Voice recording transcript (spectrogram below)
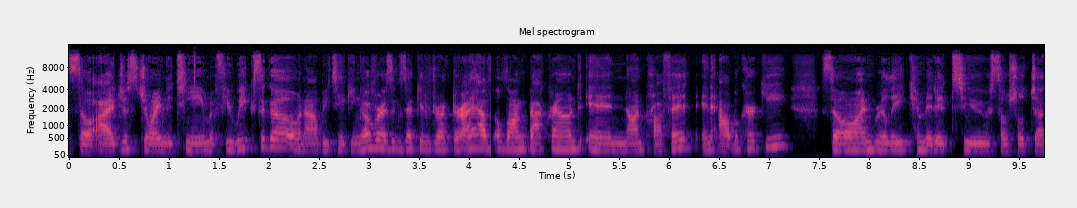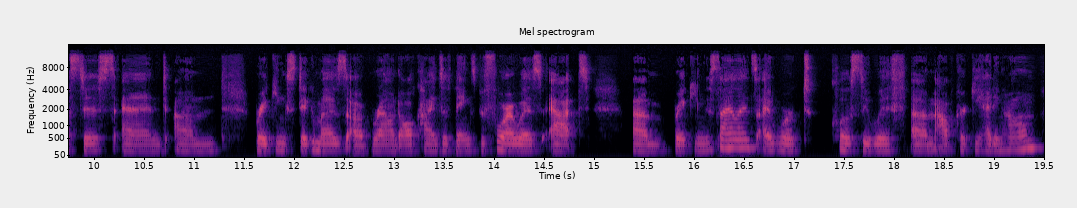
So i just joined the team a few weeks ago and i'll be taking over as executive director. I have a long background in nonprofit in albuquerque so i'm really committed to social justice and um, breaking stigmas around all kinds of things. Before i was at um, breaking the silence i worked closely with um, albuquerque heading home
